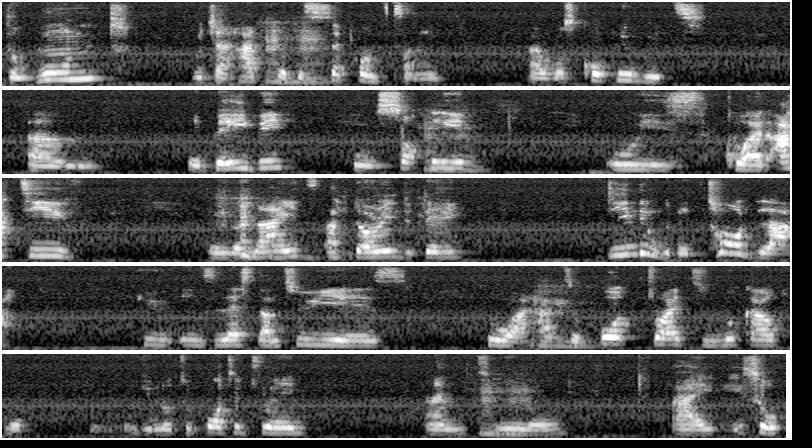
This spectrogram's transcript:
the wound, which I had for the Mhm. second time. I was coping with um, a baby who is suckling, who is quite active in the night and during the day, dealing with a toddler who is less than two years, who I had to Mm. both try to look out for, you know, to potty train, and you Mhm. know, I so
